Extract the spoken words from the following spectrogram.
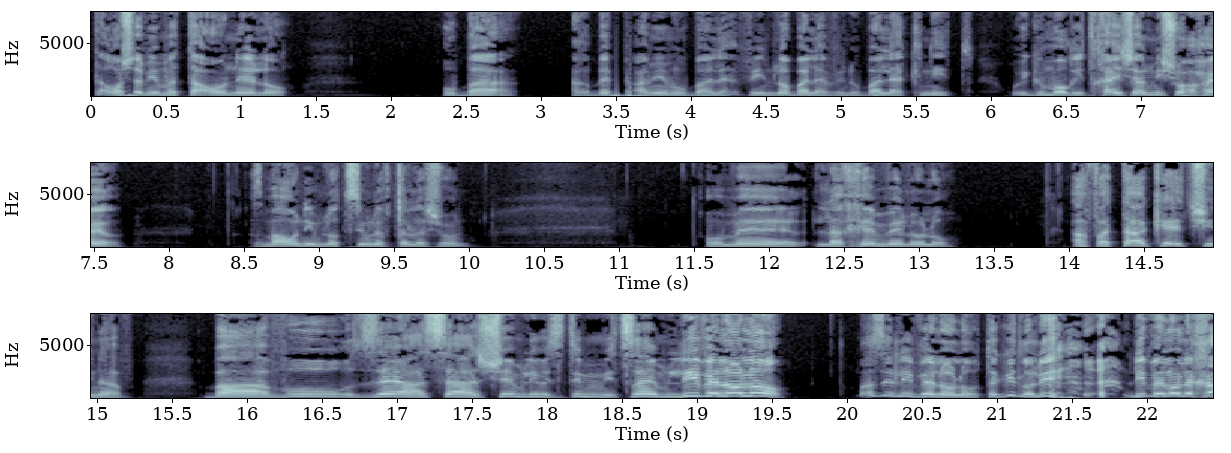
אתה חושב אם אתה עונה לו, הוא בא, הרבה פעמים הוא בא להבין, לא בא להבין, הוא בא להקנית. הוא יגמור איתך, ישאל מישהו אחר. אז מה עונים לו? שים לב את הלשון. אומר, לכם ולא לו. אף אתה כעת שיניו. בעבור זה עשה השם לי בצאתים ממצרים, לי ולא לו. מה זה לי ולא לו? תגיד לו, לי, לי ולא לך.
